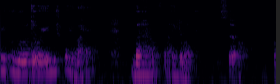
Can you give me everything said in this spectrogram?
You can do it to where you show your hair. But I don't feel like doing it. So.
